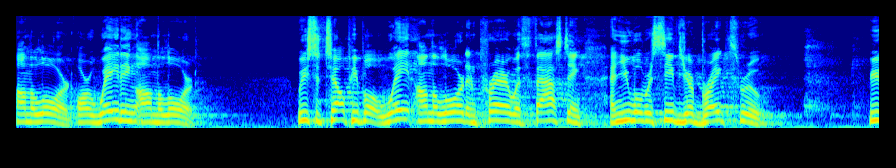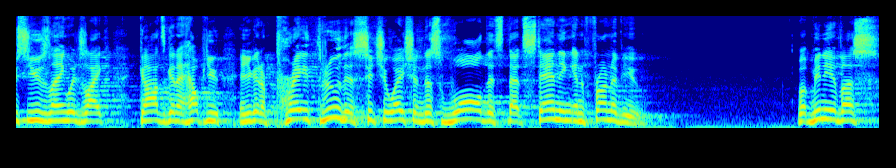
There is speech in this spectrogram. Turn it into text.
on the Lord or waiting on the Lord. We used to tell people, wait on the Lord in prayer with fasting, and you will receive your breakthrough. We used to use language like, God's going to help you, and you're going to pray through this situation, this wall that's, that's standing in front of you. But many of us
